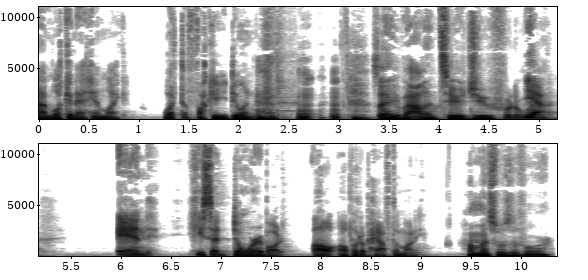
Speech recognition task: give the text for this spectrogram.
I'm looking at him like, what the fuck are you doing, man? so he volunteered you for the win. yeah. And he said, don't worry about it. I'll, I'll put up half the money. How much was it for?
